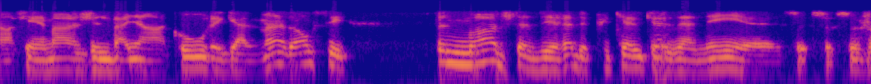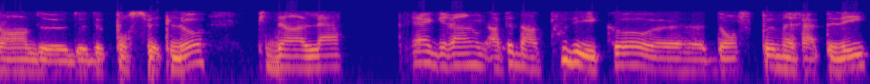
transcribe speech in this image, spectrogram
anciennement Gilles Vaillancourt également. Donc, c'est une mode, je te dirais, depuis quelques années, ce, genre de, de, de poursuite-là. Puis dans la en fait, dans tous les cas dont je peux me rappeler,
